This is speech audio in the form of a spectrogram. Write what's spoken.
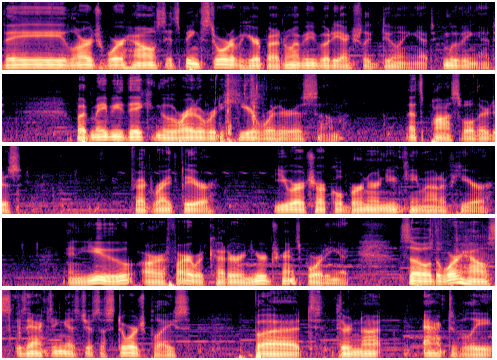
they large warehouse. It's being stored over here, but I don't have anybody actually doing it, moving it. But maybe they can go right over to here where there is some. That's possible. They're just, in fact, right there. You are a charcoal burner, and you came out of here and you are a firewood cutter and you're transporting it. So the warehouse is acting as just a storage place, but they're not actively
